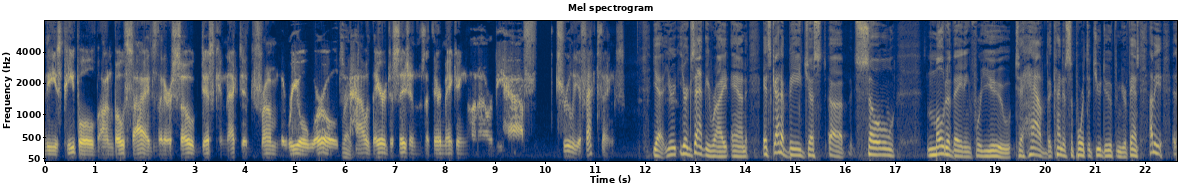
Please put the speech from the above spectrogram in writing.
these people on both sides that are so disconnected from the real world, right. how their decisions that they're making on our behalf truly affect things. Yeah, you're you're exactly right, and it's got to be just uh, so motivating for you to have the kind of support that you do from your fans. I mean, uh,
